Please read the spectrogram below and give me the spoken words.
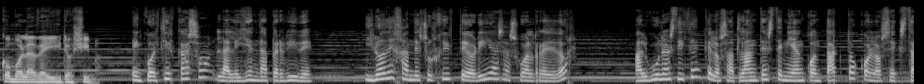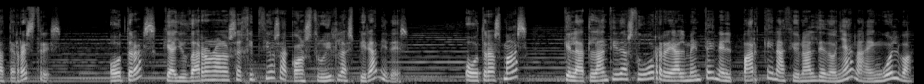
como la de Hiroshima. En cualquier caso, la leyenda pervive y no dejan de surgir teorías a su alrededor. Algunas dicen que los atlantes tenían contacto con los extraterrestres, otras que ayudaron a los egipcios a construir las pirámides, otras más que la Atlántida estuvo realmente en el Parque Nacional de Doñana, en Huelva,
